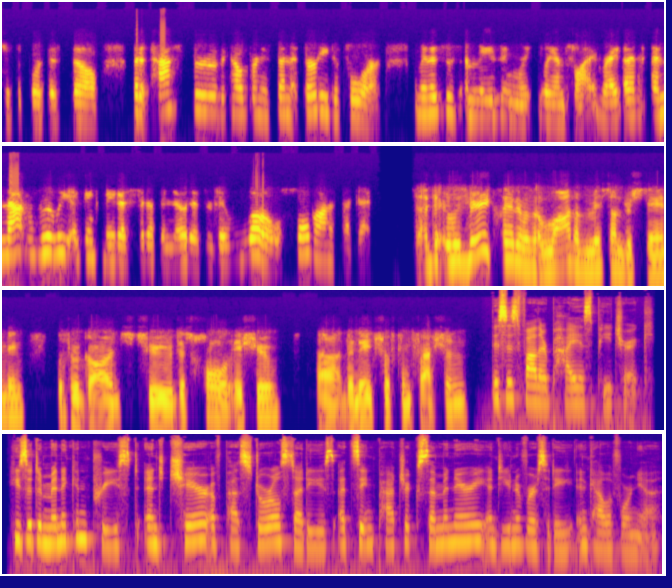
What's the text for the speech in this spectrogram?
to support this bill. But it passed through the California Senate 30 to 4. I mean, this is amazing landslide, right? And, and that really, I think, made us sit up and notice and say, whoa, hold on a second. It was very clear there was a lot of misunderstanding with regards to this whole issue. Uh, the nature of confession. This is Father Pius Pietrzyk. He's a Dominican priest and chair of pastoral studies at St. Patrick's Seminary and University in California.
